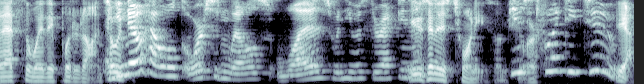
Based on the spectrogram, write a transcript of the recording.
that's the way they put it on. So and you it- know how old Orson Welles was when he was directing this? he was in his twenties, I'm sure. He was sure. 22. Yeah.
